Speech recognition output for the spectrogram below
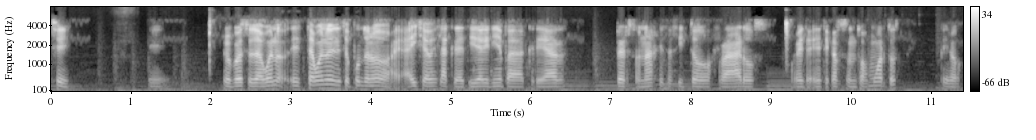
Sí. Eh, Pero por eso bueno, está bueno en ese punto, ¿no? Ahí ya ves la creatividad que tiene para crear personajes así todos raros. En este caso son todos muertos, pero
